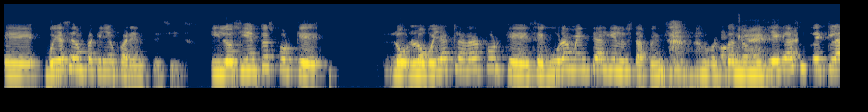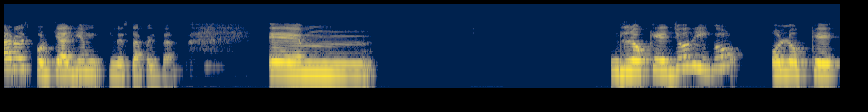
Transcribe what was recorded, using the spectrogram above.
Eh, voy a hacer un pequeño paréntesis y lo siento es porque lo, voy a aclarar porque seguramente alguien lo está pensando, porque cuando me llega así de claro es porque alguien lo está pensando. Em, lo que yo digo o lo que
